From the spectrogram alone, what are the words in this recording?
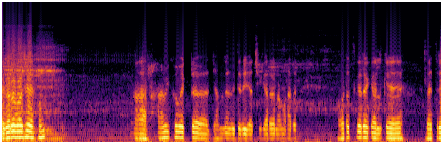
এগারো বাজে এখন। আর আমি খুব একটা ঝামেলার ভিতরে আছি, কারণ আমার হঠাৎ করে কালকে রাত্রে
